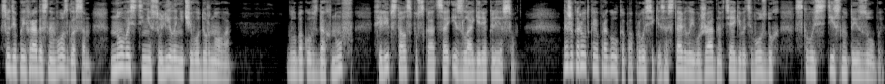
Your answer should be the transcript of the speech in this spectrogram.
Судя по их радостным возгласам, новость не сулила ничего дурного. Глубоко вздохнув, Филипп стал спускаться из лагеря к лесу. Даже короткая прогулка по просеке заставила его жадно втягивать воздух сквозь стиснутые зубы.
